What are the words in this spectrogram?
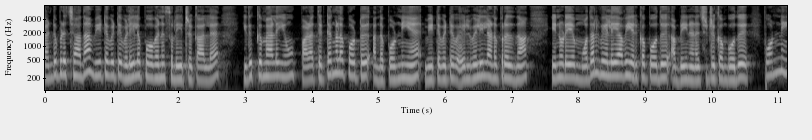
கண்டுபிடிச்சாதான் வீட்டை விட்டு வெளியில் போவேன்னு சொல்லிட்டு இருக்கால இதுக்கு மேலேயும் பல திட்டங்களை போட்டு அந்த பொண்ணியை வீட்டை விட்டு வெளி வெளியில் அனுப்புறது தான் என்னுடைய முதல் வேலையாகவே இருக்க போகுது அப்படின்னு நினச்சிட்டு இருக்கும்போது பொன்னி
